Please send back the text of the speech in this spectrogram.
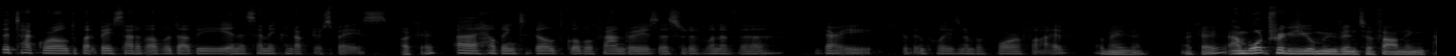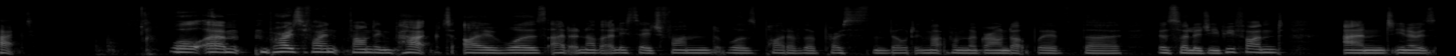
the tech world, but based out of Abu Dhabi in the semiconductor space, Okay. uh, helping to build Global Foundries as sort of one of the very sort of employees number four or five. Amazing. Okay. And what triggered your move into founding Pact? Well, um, prior to find, founding Pact, I was at another early stage fund, was part of the process and building that from the ground up with the it was Solo GP Fund, and you know it's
